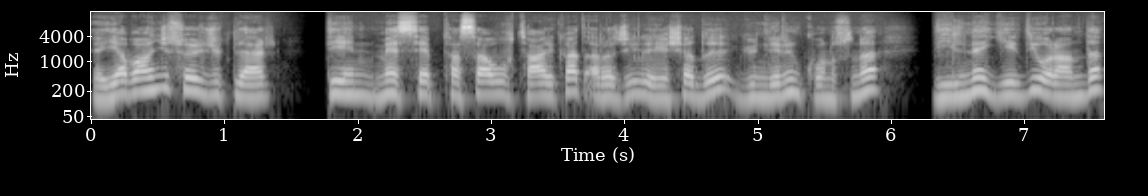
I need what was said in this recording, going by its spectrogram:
E, yabancı sözcükler, din, mezhep, tasavvuf, tarikat aracılığıyla yaşadığı günlerin konusuna diline girdiği oranda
